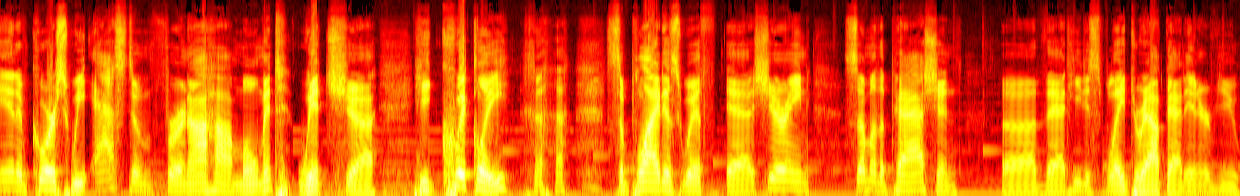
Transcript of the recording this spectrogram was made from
And of course, we asked him for an aha moment, which uh, he quickly supplied us with, uh, sharing some of the passion uh, that he displayed throughout that interview.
